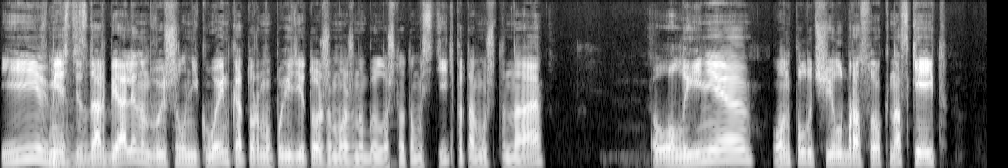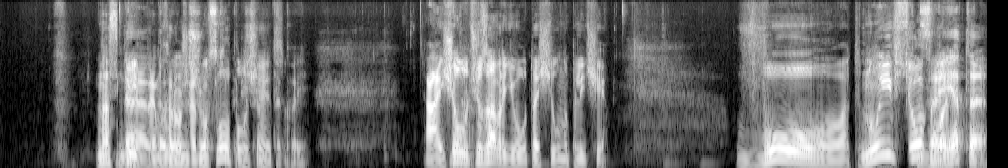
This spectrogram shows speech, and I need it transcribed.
И вместе с Мгм. Дарби Аллином вышел Ник Уэйн, которому, по идее, тоже можно было что-то мстить, потому что на All-In он получил бросок на скейт. На скейт Да, прям хорошее одно слово получается. такой. А еще Да. Лучезавр его утащил на плече. Вот. Ну и всё, За ква это,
